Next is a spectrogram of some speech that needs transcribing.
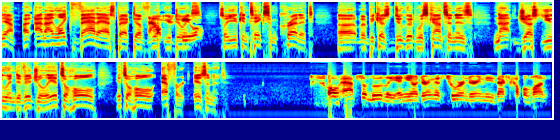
Yeah, I- and I like that aspect of what you're doing, so you can take some credit. Uh, but because Do Good Wisconsin is not just you individually; it's a whole, it's a whole effort, isn't it? Oh, absolutely. And you know, during this tour and during these next couple months,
